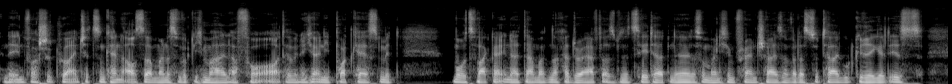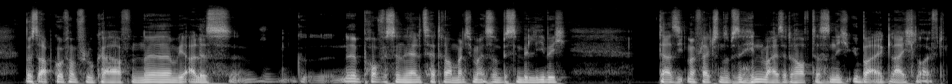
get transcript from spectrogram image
in der Infrastruktur einschätzen kann, außer man ist wirklich mal da vor Ort. Wenn ich an die Podcast mit Moritz Wagner erinnert, damals nach der Draft, als er erzählt hat, ne, dass von manchen Franchise einfach das total gut geregelt ist, wirst abgeholt vom Flughafen, ne, wie alles ne, professionell etc. Manchmal ist es so ein bisschen beliebig. Da sieht man vielleicht schon so ein bisschen Hinweise darauf, dass es nicht überall gleich läuft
